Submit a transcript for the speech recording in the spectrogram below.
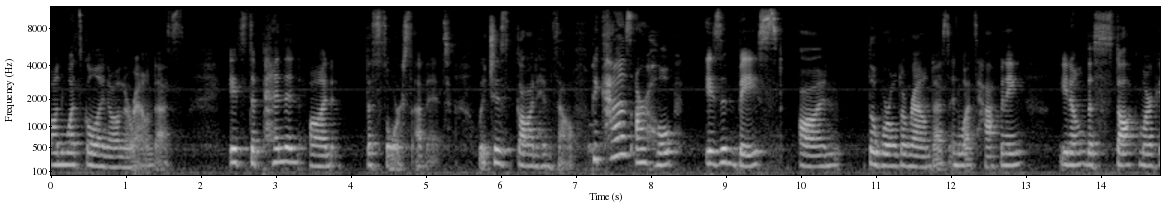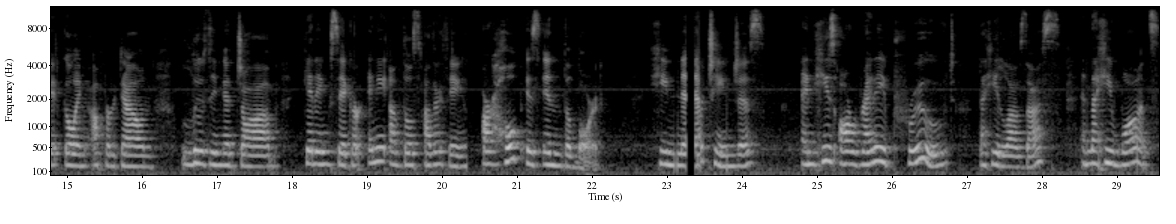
on what's going on around us it's dependent on the source of it, which is God Himself. Because our hope isn't based on the world around us and what's happening, you know, the stock market going up or down, losing a job, getting sick, or any of those other things, our hope is in the Lord. He never changes, and He's already proved that He loves us and that He wants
